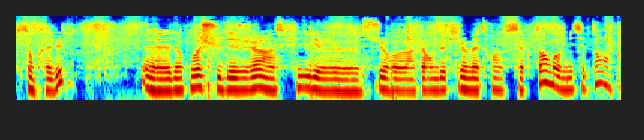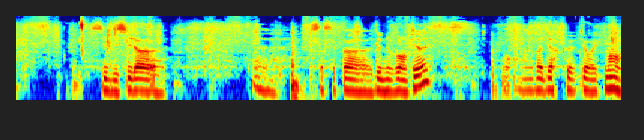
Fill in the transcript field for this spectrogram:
qui, sont prévues. Donc moi je suis déjà inscrit sur un 42 km en septembre, mi-septembre. Si d'ici là ça s'est pas de nouveau empiré. Bon, on va dire que théoriquement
